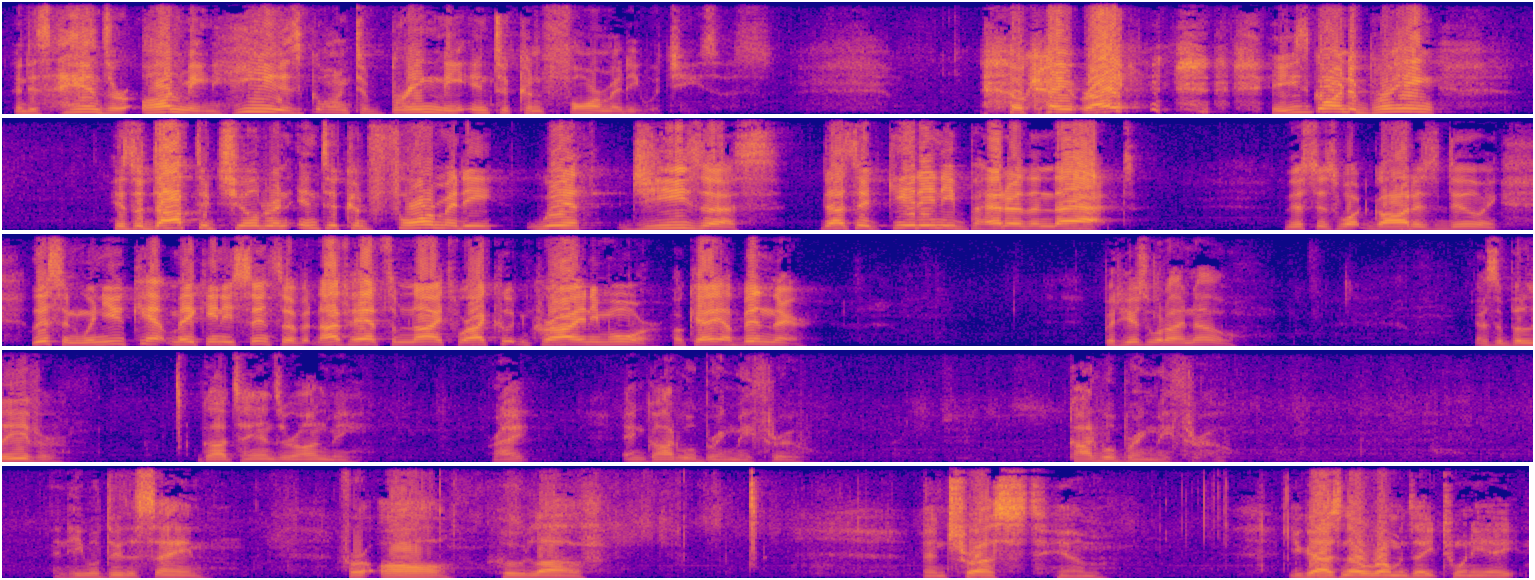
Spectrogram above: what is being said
And His hands are on me, and He is going to bring me into conformity with Jesus. Okay, right? He's going to bring His adopted children into conformity with Jesus. Does it get any better than that? This is what God is doing. Listen, when you can't make any sense of it, and I've had some nights where I couldn't cry anymore, okay? I've been there. But here's what I know as a believer, God's hands are on me, right? And God will bring me through. God will bring me through. And He will do the same for all who love and trust Him. You guys know Romans 8:28.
